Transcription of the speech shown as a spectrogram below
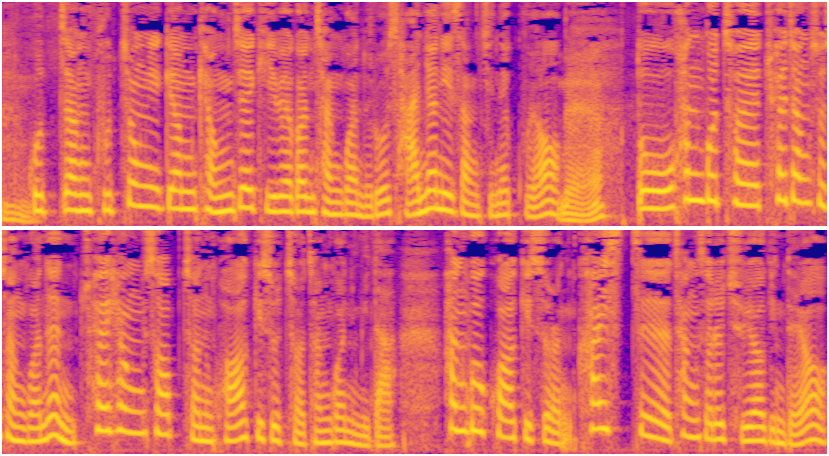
음. 곧장 부총리 겸 경제기획원 장관으로 4년 이상 지냈고요. 네. 또 한부처의 최장수 장관은 최형섭 전 과학기술처 장관입니다. 한국과학기술원 카이스트 창설의 주역인데요.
